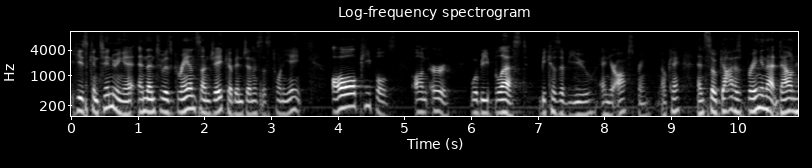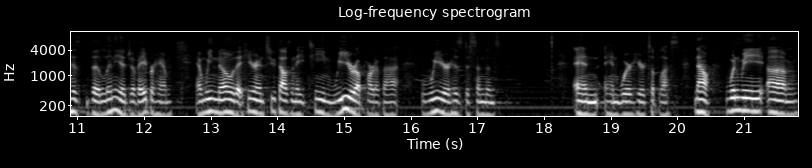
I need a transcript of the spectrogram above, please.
he's continuing it, and then to his grandson Jacob in Genesis 28. All peoples on earth will be blessed because of you and your offspring. Okay? And so God is bringing that down his, the lineage of Abraham. And we know that here in 2018, we are a part of that. We are his descendants. And, and we're here to bless. Now, when we, um,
